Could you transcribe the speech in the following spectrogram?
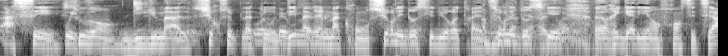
assez souvent dit du mal sur ce plateau d'Emmanuel Macron, sur les dossiers du retraite, ah, sur les dossiers euh, régaliens en France, etc.,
